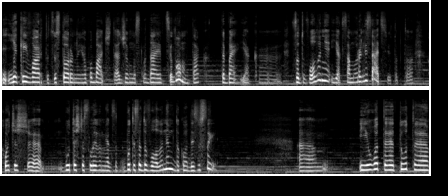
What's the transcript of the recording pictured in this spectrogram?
який варто цю сторону його побачити, адже воно складає в цілому, так? Тебе як е, задоволення і як самореалізацію. Тобто хочеш бути щасливим, як бути задоволеним, доклади зусиль. Ем, і от е, тут, е,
